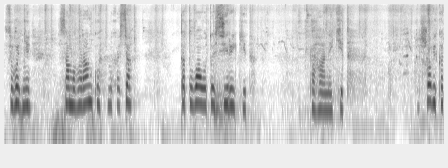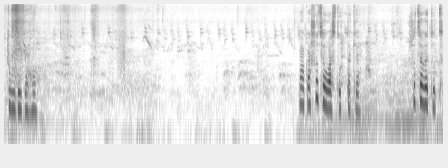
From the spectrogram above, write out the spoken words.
Сьогодні з самого ранку Михася катував отой сірий кіт. Поганий кіт. Прийшов і катує його. Так, а що це у вас тут таке? Що це ви тут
